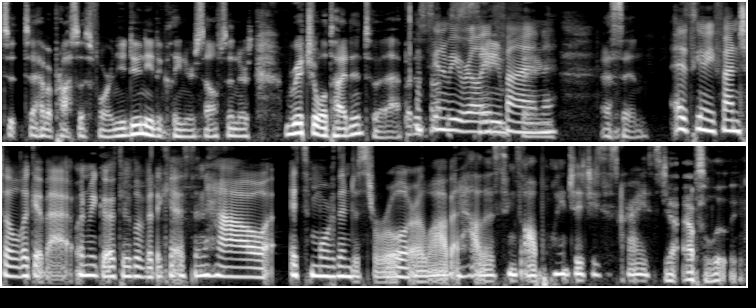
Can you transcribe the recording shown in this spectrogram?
to to have a process for, and you do need to clean yourself. And there's ritual tied into that. But it's, It's gonna be really fun. as sin. It's going to be fun to look at that when we go through Leviticus and how it's more than just a rule or a law, but how those things all point to Jesus Christ. Yeah, absolutely.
